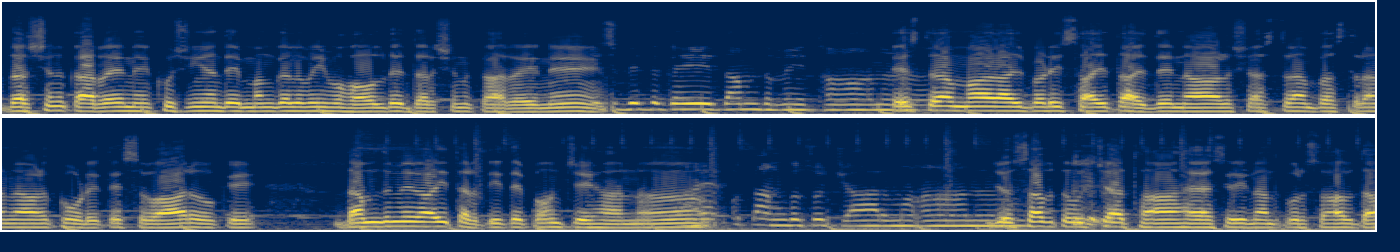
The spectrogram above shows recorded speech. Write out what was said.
ਦਰਸ਼ਨ ਕਰ ਰਹੇ ਨੇ। ਖੁਸ਼ੀਆਂ ਦੇ ਮੰਗਲਮਈ ਮਾਹੌਲ ਦੇ ਦਰਸ਼ਨ ਕਰ ਰਹੇ ਨੇ। ਇਸ ਬਿਦ ਗਏ ਦਮਦਮੇ ਥਾਨ। ਇਸ ਤਰ੍ਹਾਂ ਮਹਾਰਾਜ ਬੜੀ ਸਾਜ ਧਾਜ ਦੇ ਨਾਲ ਸ਼ਸਤਰਾਂ ਬਸਤਰਾਂ ਨਾਲ ਘੋੜੇ ਤੇ ਸਵਾਰ ਹੋ ਕੇ ਦਮਦਮੇ ਵਾਲੀ ਧਰਤੀ ਤੇ ਪਹੁੰਚੇ ਹਨ। ਹੈ ਉਤੰਗ ਸੁਚਾਰ ਮਹਾਨ। ਜੋ ਸਭ ਤੋਂ ਉੱਚਾ ਥਾਂ ਹੈ ਸ੍ਰੀ ਅਨੰਦਪੁਰ ਸਾਹਿਬ ਦਾ।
